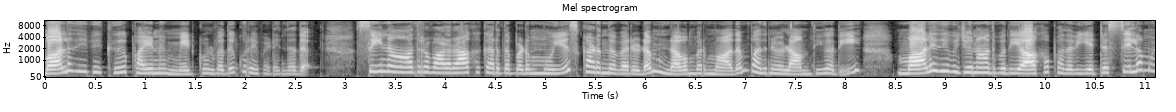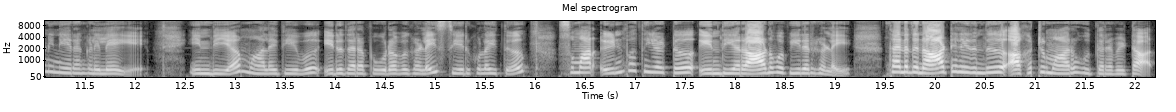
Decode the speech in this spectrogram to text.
மாலதீவுக்கு பயணம் மேற்கொள்வது குறைவடைந்தது. சீன ஆதரவாளராக கருதப்படும் முயஸ் கடந்த வருடம் நவம்பர் மாதம் பதினேழாம் தேதி மாலைதீவு ஜனாதிபதியாக பதவியேற்ற சில மணி நேரங்களிலேயே இந்திய மாலைதீவு இருதரப்பு உறவுகளை சீர்குலைத்து சுமார் எண்பத்தி எட்டு இந்திய ராணுவ வீரர்களை தனது நாட்டிலிருந்து அகற்றுமாறு உத்தரவிட்டார்.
